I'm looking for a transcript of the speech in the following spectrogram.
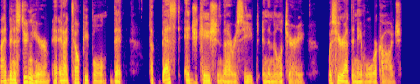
I had been a student here, and I tell people that the best education that I received in the military was here at the Naval War College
